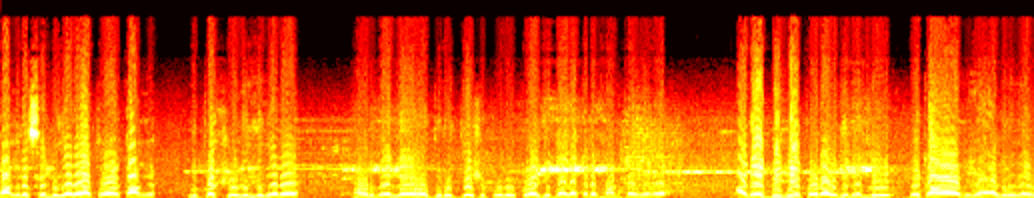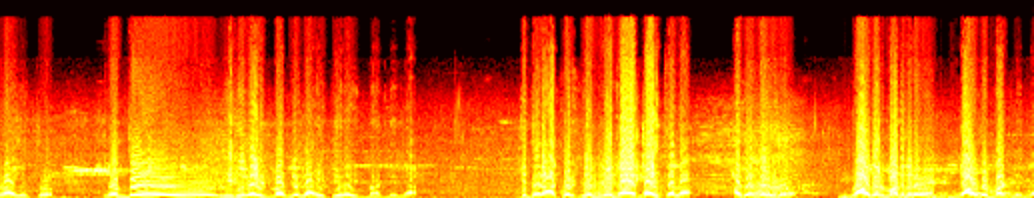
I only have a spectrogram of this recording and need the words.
ಕಾಂಗ್ರೆಸ್ಸಲ್ಲಿದ್ದಾರೆ ಅಥವಾ ಕಾಂಗ್ರೆಸ್ ವಿಪಕ್ಷಗಳಲ್ಲಿದ್ದಾರೆ ಅವ್ರ ಮೇಲೆ ದುರುದ್ದೇಶಪೂರ್ವಕವಾಗಿ ಭಾಳ ಕಡೆ ಮಾಡ್ತಾ ಇದ್ದಾರೆ. ಅದೇ ಬಿ ಜೆ ಪಿಯವರ ಅವಧಿನಲ್ಲಿ ಬೇಕಾದಷ್ಟು ಆಗ್ರಹಗಳಾಗಿತ್ತು ಒಂದು ಇ ಡಿ ರೈಡ್ ಮಾಡಲಿಲ್ಲ ಐ ಟಿ ರೈಡ್ ಮಾಡಲಿಲ್ಲ. ಹಿಂದೆ ನಾಲ್ಕು ವರ್ಷದಲ್ಲಿ ಬೇಕಾದಷ್ಟು ಆಯ್ತಲ್ಲ ಹಗರಣಗಳು ಯಾವುದನ್ನು ಮಾಡಿದ್ರು? ಯಾವುದೂ ಮಾಡಲಿಲ್ಲ.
